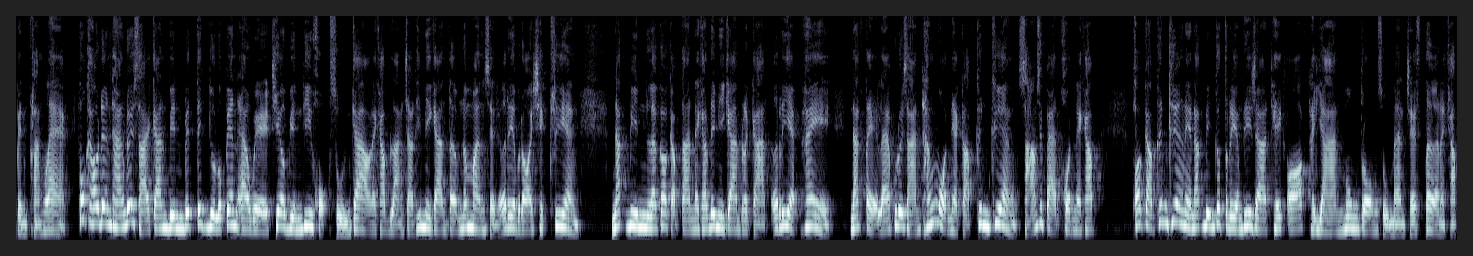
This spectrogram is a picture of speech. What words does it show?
เป็นครั้งแรก พวกเขาเดินทางด้วยสายการบิน British European Airways เที่ยวบินที่ 609 นะครับหลังจากที่มีการเติมน้ำมันเสร็จเรียบร้อยเช็คเครื่องนักบินแล้วก็กัปตันนะครับได้มีการประกาศเรียกให้นักเตะและผู้โดยสารทั้งหมดเนี่ยกลับขึ้นเครื่อง 38 คนนะครับ พอกลับขึ้นเครื่องเนี่ยนักบินก็เตรียมที่จะ take off ทะยานมุ่งตรงสู่แมนเชสเตอร์นะครับ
